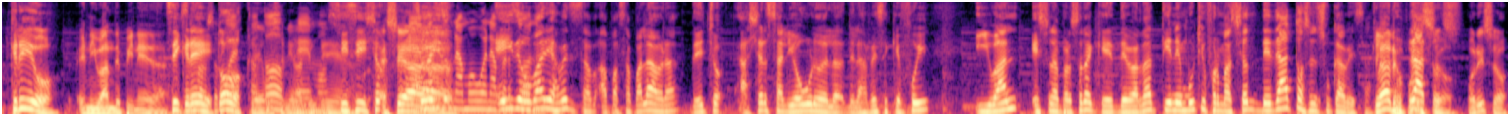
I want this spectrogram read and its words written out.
creo en Iván de Pineda. Sí, cree. por Todos supuesto, creemos todos en Iván de. Pineda. Sí, sí, yo, O sea- yo he Es ido, una muy buena he ido varias veces a, a Pasapalabra. De hecho, ayer salió uno de las veces que fui. Iván es una persona que de verdad tiene mucha información de datos en su cabeza. Claro, por datos. eso, por eso.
